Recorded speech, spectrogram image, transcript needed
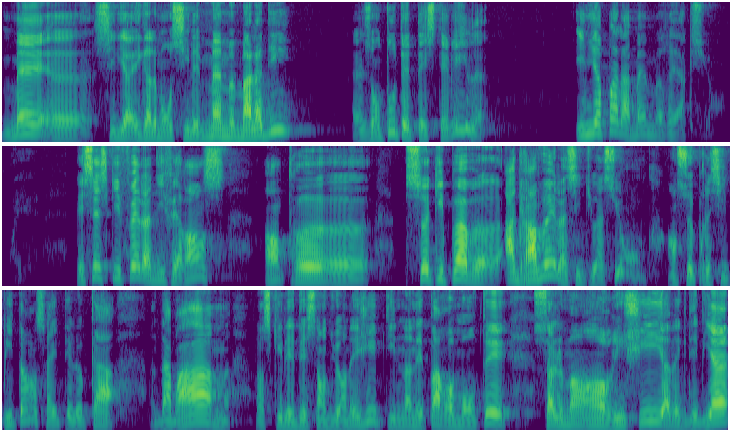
Mais euh, s'il y a également aussi les mêmes maladies, elles ont toutes été stériles, il n'y a pas la même réaction. Et c'est ce qui fait la différence entre euh, ceux qui peuvent aggraver la situation en se précipitant, ça a été le cas d'Abraham lorsqu'il est descendu en Égypte, il n'en est pas remonté seulement enrichi avec des biens,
